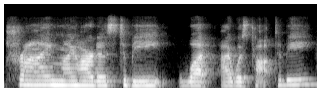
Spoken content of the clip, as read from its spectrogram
trying my hardest to be what i was taught to be.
